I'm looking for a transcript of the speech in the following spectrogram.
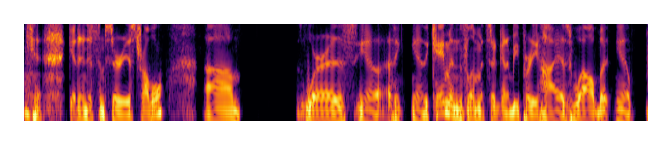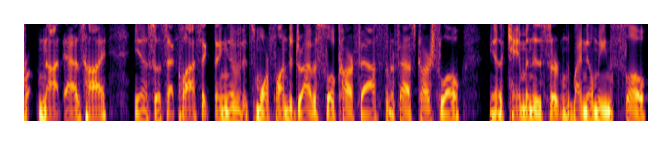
get into some serious trouble. Um, whereas you know i think you know the cayman's limits are going to be pretty high as well but you know pr- not as high. You know so it's that classic thing of it's more fun to drive a slow car fast than a fast car slow. You know the cayman is certainly by no means slow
